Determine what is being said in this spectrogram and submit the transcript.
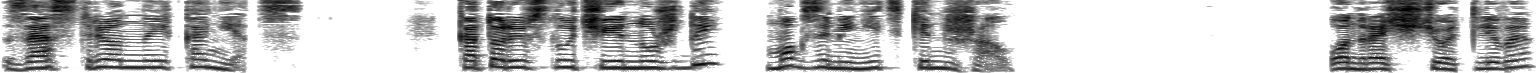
заостренный конец, который в случае нужды мог заменить кинжал. Он расчетливо,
